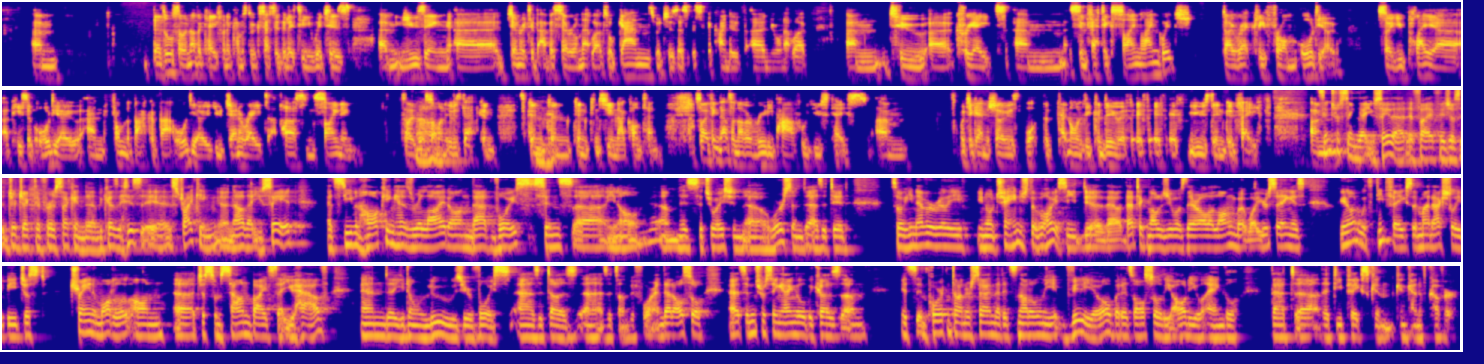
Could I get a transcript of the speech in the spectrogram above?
Um, there's also another case when it comes to accessibility, which is um, using uh, generative adversarial networks or GANs, which is a specific kind of uh, neural network, um, to uh, create synthetic sign language directly from audio. So you play a, a, piece of audio, and from the back of that audio, you generate a person signing, so that oh. someone who is deaf can can, mm-hmm. can can consume that content. So I think that's another really powerful use case. Um, which again shows what the technology can do if if if, if used in good faith. Um, it's interesting that you say that. If I if I just interject it for a second, uh, because it is uh, striking uh, now that you say it that Stephen Hawking has relied on that voice since uh, you know um, his situation uh, worsened as it did. So he never really you know changed the voice. He did, that that technology was there all along. But what you're saying is, you know, with deepfakes, it might actually be just train a model on uh, just some sound bites that you have. And uh, you don't lose your voice as it does uh, as it's done before, and that also it's an interesting angle because um, it's important to understand that it's not only video, but it's also the audio angle that uh, that deepfakes can can kind of cover.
